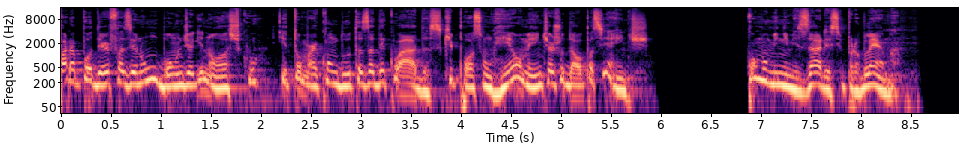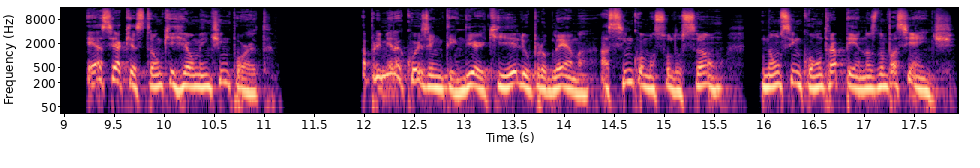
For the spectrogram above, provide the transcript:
para poder fazer um bom diagnóstico e tomar condutas adequadas que possam realmente ajudar o paciente. Como minimizar esse problema? Essa é a questão que realmente importa. A primeira coisa é entender que ele, o problema, assim como a solução, não se encontra apenas no paciente.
